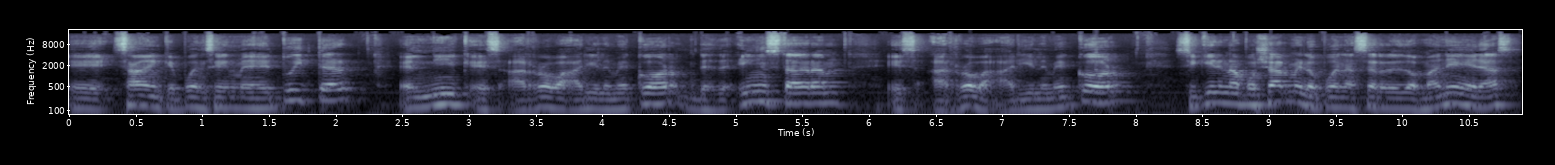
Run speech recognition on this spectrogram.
Eh, saben que pueden seguirme desde Twitter. El nick es arroba arielmcor. Desde Instagram es arroba arielmcor. Si quieren apoyarme lo pueden hacer de dos maneras.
